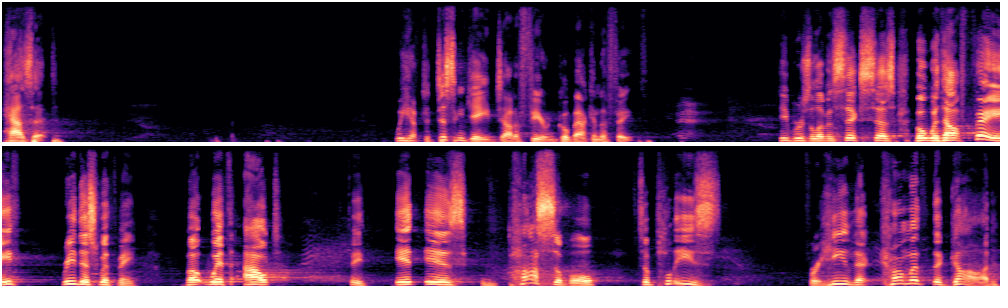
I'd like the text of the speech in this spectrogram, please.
has it. We have to disengage out of fear and go back into faith. Hebrews 11 6 says, But without faith, read this with me, but without faith, it is impossible to please. For he that cometh to God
